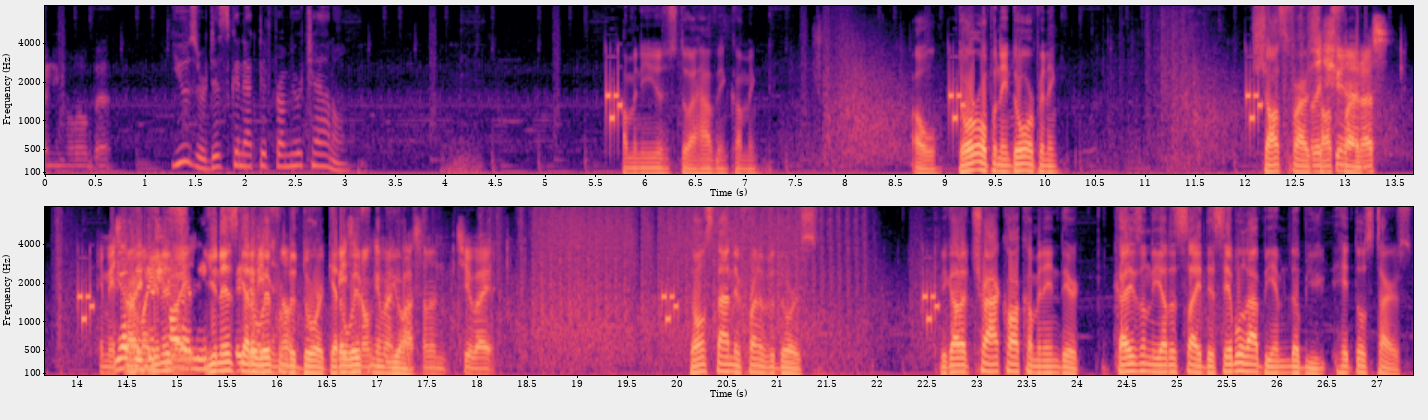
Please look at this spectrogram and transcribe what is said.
Opening a little bit. User disconnected from your channel. How many units do I have incoming? Oh, door opening, door opening. Shots fired, Are shots shooting at fired. us? Hey, Yeah, I'm they like, just units, shot at me. units They get away from the door. Get Mason, away don't from get the my door. cross. I'm to your right. Don't stand in front of the doors. We got a track hawk coming in there. Guys on the other side, disable that BMW. Hit those tires.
